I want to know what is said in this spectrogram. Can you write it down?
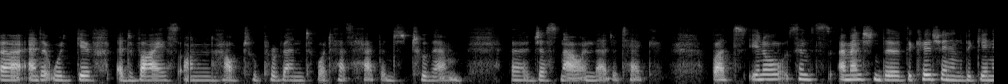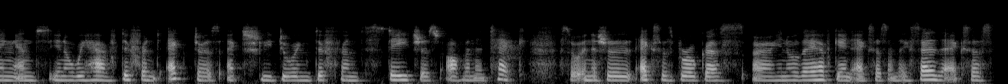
uh, and it would give advice on how to prevent what has happened to them uh, just now in that attack. But you know, since I mentioned the the kill chain in the beginning, and you know we have different actors actually doing different stages of an attack. So initial access brokers, uh, you know, they have gained access and they sell the access.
